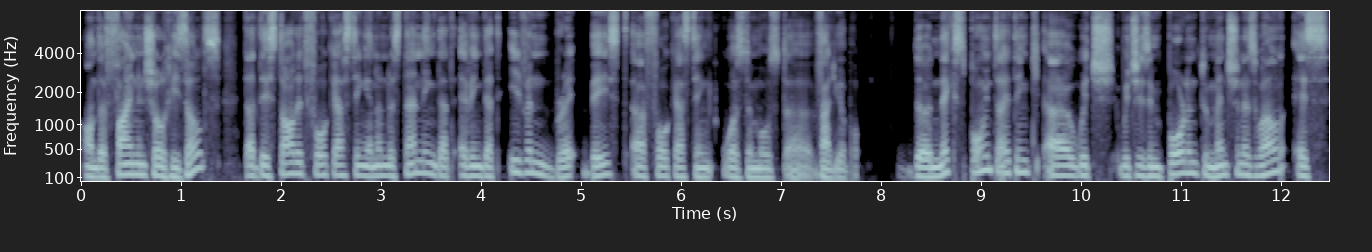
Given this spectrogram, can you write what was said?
on the financial results that they started forecasting and understanding that having that event based uh, forecasting was the most uh, valuable. The next point i think uh, which which is important to mention as well is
